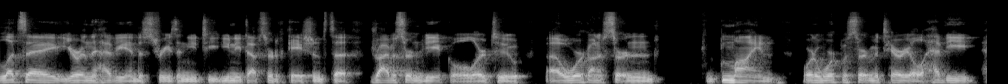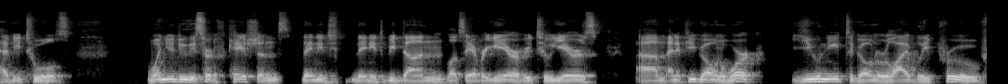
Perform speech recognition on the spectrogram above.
let's say you're in the heavy industries and you, you need to have certifications to drive a certain vehicle or to uh, work on a certain mine or to work with certain material, heavy, heavy tools. When you do these certifications, they need they need to be done, let's say every year, every two years. Um, and if you go and work you need to go and reliably prove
